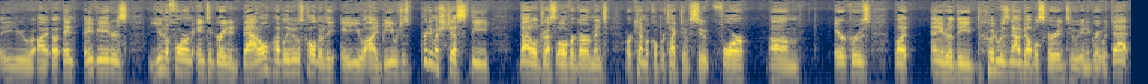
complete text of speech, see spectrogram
AUI, uh, Aviator's Uniform Integrated Battle, I believe it was called, or the AUIB, which is pretty much just the battle dress overgarment or chemical protective suit for um, air crews. But Anywho, the hood was now double skirted to integrate with that,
